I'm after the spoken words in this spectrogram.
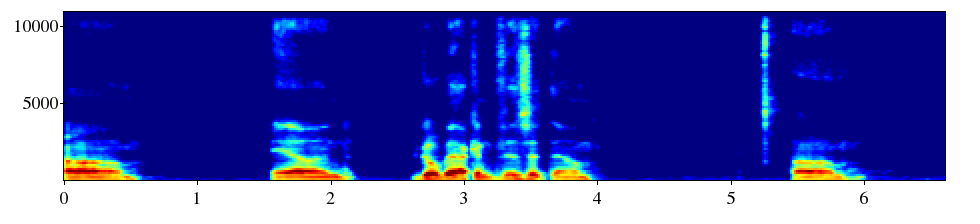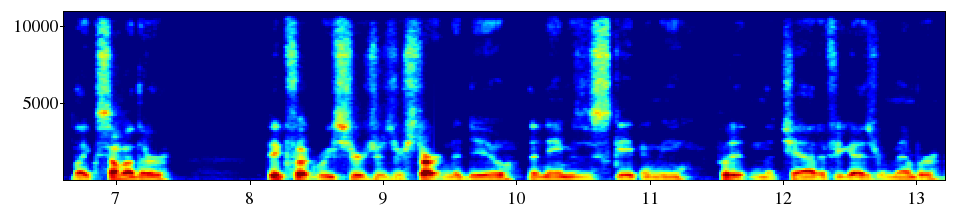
um, and go back and visit them um, like some other bigfoot researchers are starting to do. The name is escaping me. Put it in the chat if you guys remember.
